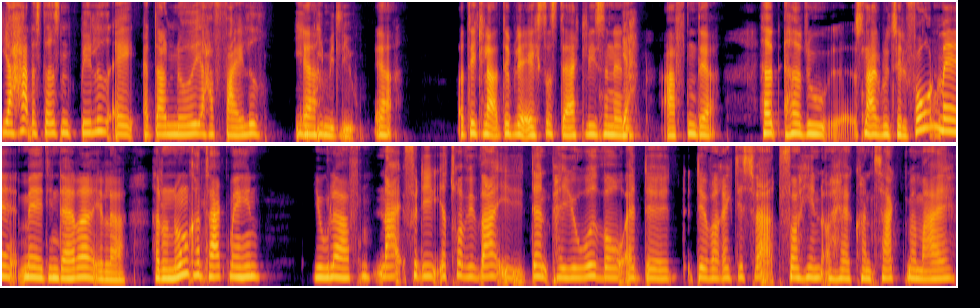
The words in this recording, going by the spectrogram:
jeg har da stadig sådan et billede af, at der er noget, jeg har fejlet i, Ja. i mit liv. Ja, og det er klart, det bliver ekstra stærkt lige sådan en. Ja. aften der. Havde, havde du, snakket du i telefon med, med din datter, eller havde du nogen kontakt med hende juleaften? Nej, fordi jeg tror, vi var i den periode, hvor at, øh, det var rigtig svært for hende at have kontakt med mig.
